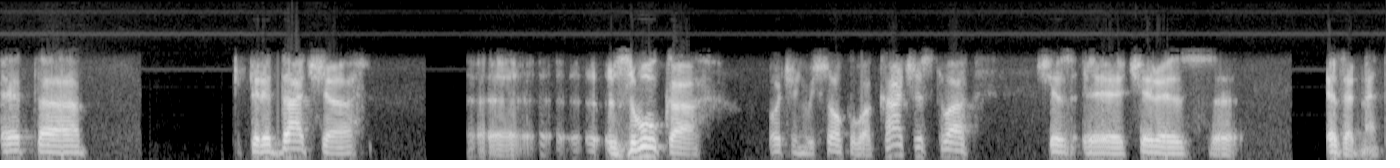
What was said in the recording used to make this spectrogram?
это передача звука очень высокого качества через, э, через э, Ethernet.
